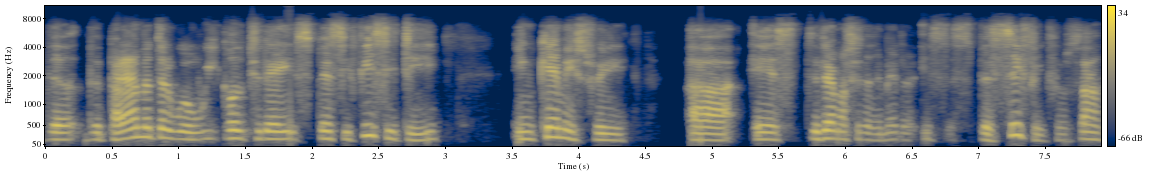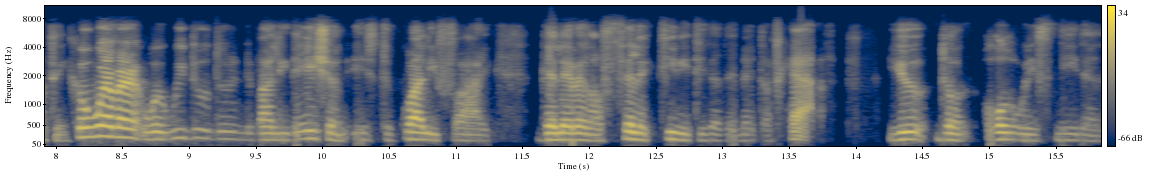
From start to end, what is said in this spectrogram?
the, the parameter what we call today specificity in chemistry uh, is to demonstrate that the method is specific for something. However, what we do during the validation is to qualify the level of selectivity that the method has you don't always need a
